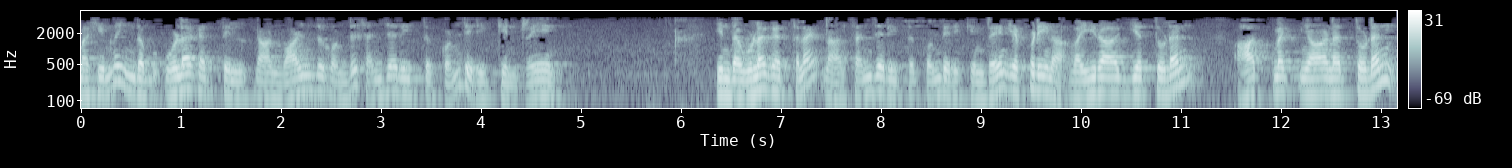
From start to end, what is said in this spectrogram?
மகிம்னா இந்த உலகத்தில் நான் வாழ்ந்து கொண்டு சஞ்சரித்து கொண்டிருக்கின்றேன். இந்த உலகத்துல நான் சஞ்சரித்து கொண்டிருக்கின்றேன். எப்படின்னா வைராகியத்துடன் ஆத்ம ஞானத்துடன்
